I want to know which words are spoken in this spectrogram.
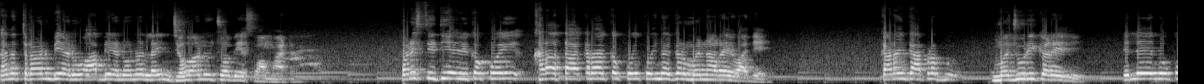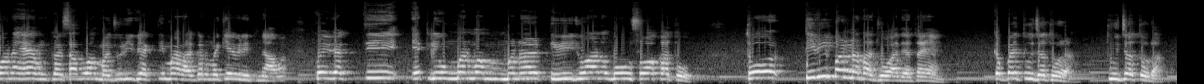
અને ત્રણ બહેનો આ બહેનોને લઈને જવાનું છો બેસવા માટે. પરિસ્થિતિ એવી કે કોઈ ખરા તાકરા કે કોઈ કોઈના ઘરમાં ના રહેવા દે. કારણ કે આપણે મજૂરી કરેલી. એટલે એ લોકોને એમ કે સાબુ, આ મજૂરી વ્યક્તિ મારા ઘરમાં કેવી રીતના આવે? કોઈ વ્યક્તિ એટલી ઉંમરમાં મને ટીવી જોવાનો બહુ શોખ હતો, તો ટીવી પણ નતા જોવા દેતા એમ. કે ભાઈ તું જતો રહે, તું જતો રહે.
